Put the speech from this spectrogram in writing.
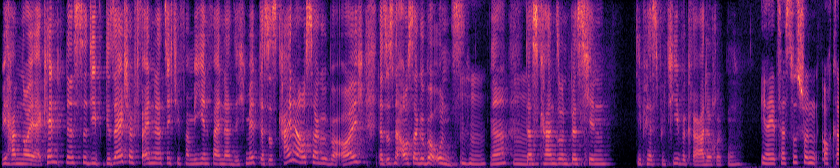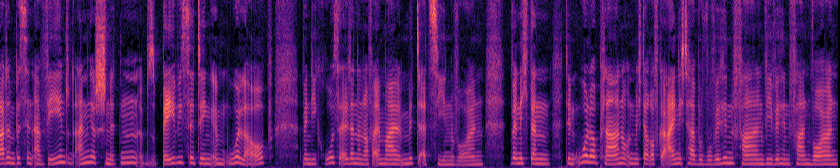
Wir haben neue Erkenntnisse. Die Gesellschaft verändert sich. Die Familien verändern sich mit. Das ist keine Aussage über euch. Das ist eine Aussage über uns. Mhm. Ja? Mhm. Das kann so ein bisschen die Perspektive gerade rücken. Ja, jetzt hast du es schon auch gerade ein bisschen erwähnt und angeschnitten, Babysitting im Urlaub, wenn die Großeltern dann auf einmal miterziehen wollen. Wenn ich dann den Urlaub plane und mich darauf geeinigt habe, wo wir hinfahren, wie wir hinfahren wollen,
